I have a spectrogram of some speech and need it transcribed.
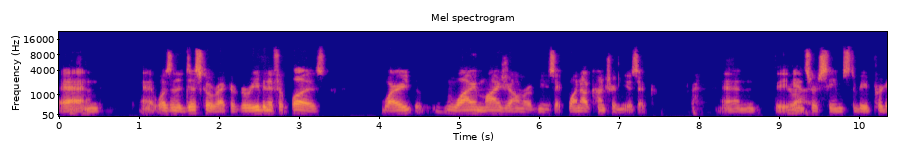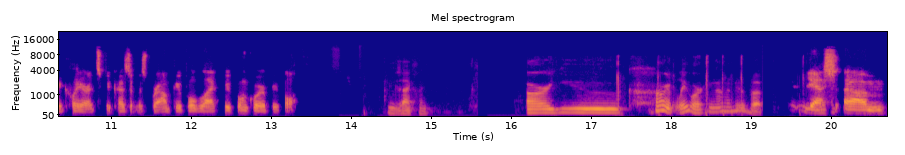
and mm-hmm. and it wasn't a disco record, or even if it was, why why my genre of music? Why not country music? And the You're answer right. seems to be pretty clear. It's because it was brown people, black people, and queer people. Exactly. Are you currently working on a new book? Yes. Um,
